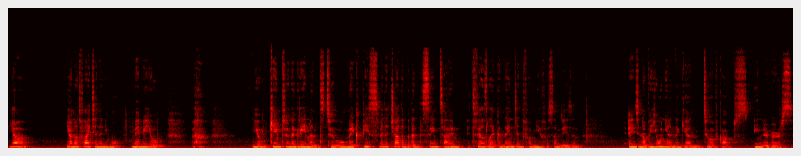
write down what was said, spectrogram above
Yeah, you're not fighting anymore. Maybe you. you came to an agreement to make peace with each other, but at the same time, it feels like an ending for me for some reason ending of union again, two of cups in reverse.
